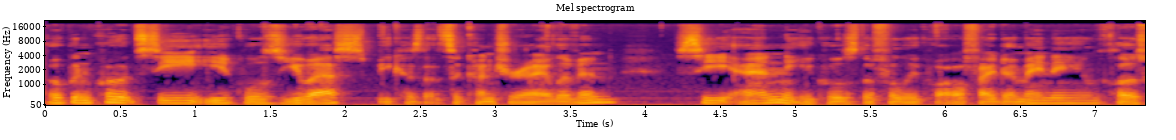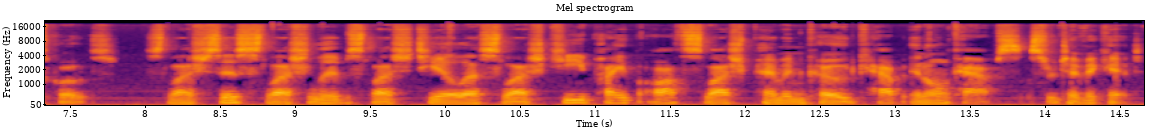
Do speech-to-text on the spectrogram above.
Open quote C equals US because that's the country I live in. CN equals the fully qualified domain name, close quotes slash sys slash lib slash tls slash key pipe auth slash pem code cap in all caps certificate.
